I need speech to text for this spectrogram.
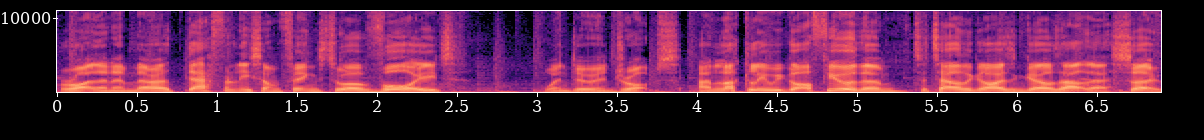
Right then, Em, there are definitely some things to avoid when doing drops. And luckily we got a few of them to tell the guys and girls out there. So,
